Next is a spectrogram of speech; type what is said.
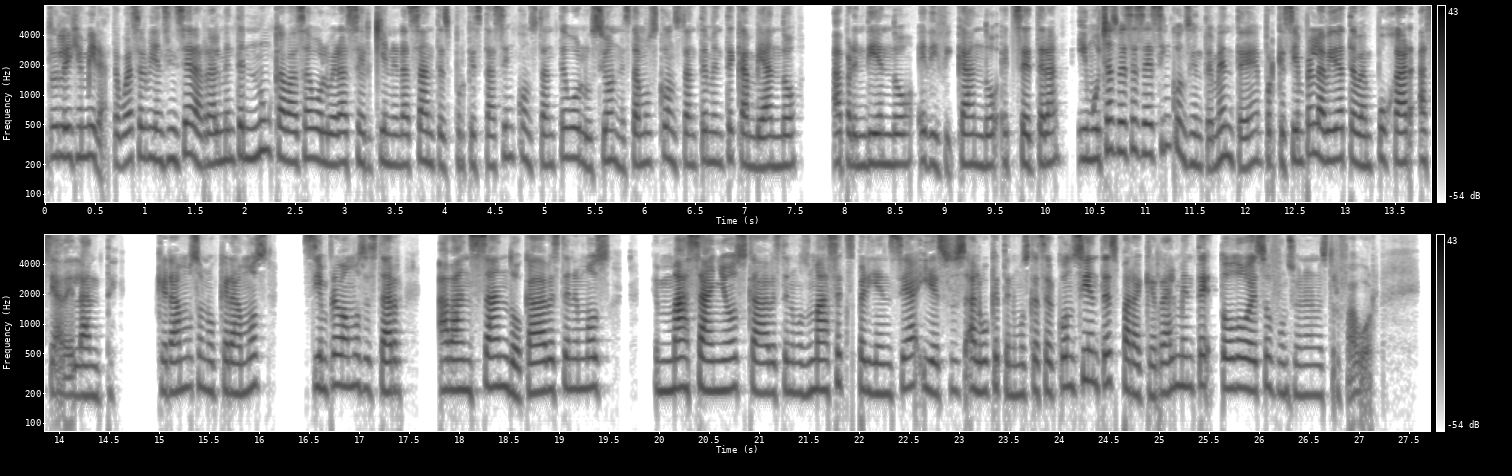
Entonces le dije, mira, te voy a ser bien sincera, realmente nunca vas a volver a ser quien eras antes porque estás en constante evolución, estamos constantemente cambiando, aprendiendo, edificando, etcétera. Y muchas veces es inconscientemente, ¿eh? porque siempre la vida te va a empujar hacia adelante. Queramos o no queramos, siempre vamos a estar avanzando, cada vez tenemos más años, cada vez tenemos más experiencia y eso es algo que tenemos que hacer conscientes para que realmente todo eso funcione a nuestro favor.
